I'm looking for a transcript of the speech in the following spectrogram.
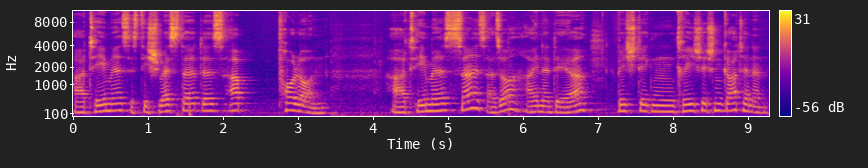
Artemis ist die Schwester des Apollon. Artemis ist also eine der wichtigen griechischen Göttinnen.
